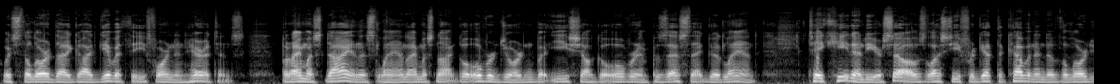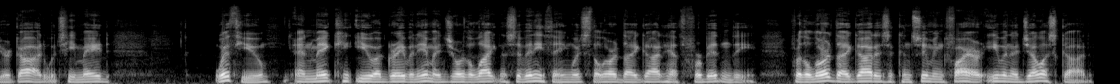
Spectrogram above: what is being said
which the Lord thy God giveth thee for an inheritance. But I must die in this land, I must not go over Jordan, but ye shall go over and possess that good land. Take heed unto yourselves, lest ye forget the covenant of the Lord your God, which he made with you, and make you a graven image or the likeness of anything which the Lord thy God hath forbidden thee. For the Lord thy God is a consuming fire, even a jealous God.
